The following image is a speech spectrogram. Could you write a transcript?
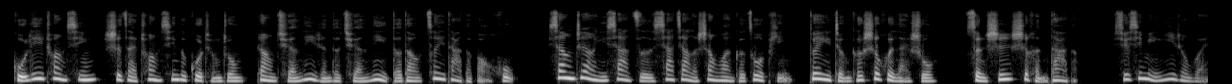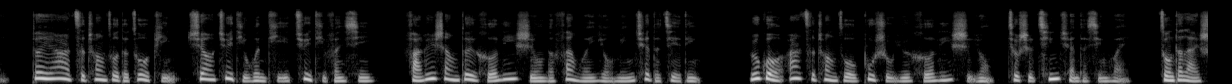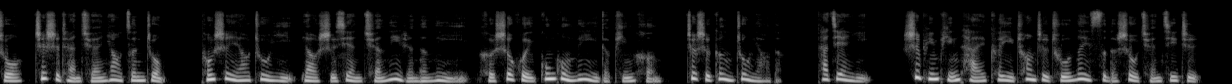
鼓励创新是在创新的过程中，让权利人的权利得到最大的保护。像这样一下子下架了上万个作品，对整个社会来说损失是很大的。学习民意认为，对二次创作的作品需要具体问题具体分析，法律上对合理使用的范围有明确的界定。如果二次创作不属于合理使用，就是侵权的行为。总的来说，知识产权要尊重，同时也要注意要实现权利人的利益和社会公共利益的平衡，这是更重要的。他建议，视频平台可以创制出类似的授权机制，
